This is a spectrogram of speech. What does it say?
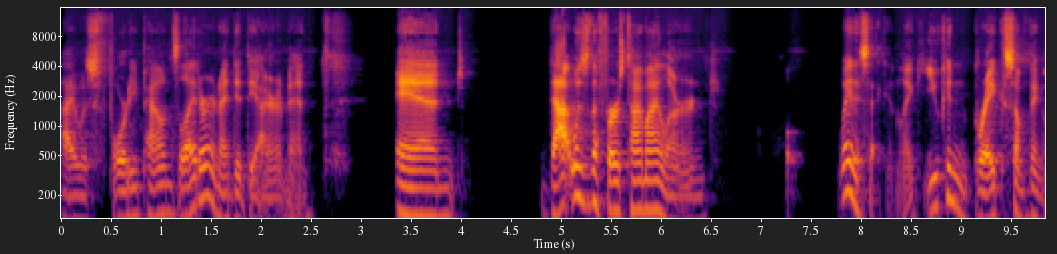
I was 40 pounds lighter and I did the Ironman. And that was the first time I learned wait a second, like you can break something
